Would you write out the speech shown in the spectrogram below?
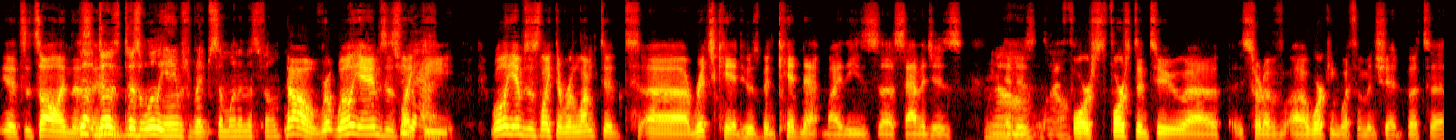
It's it's all in this. Does, and- does does Willie Aames rape someone in this film? no, R- Williams is Too like bad. the Williams is like the reluctant uh, rich kid who's been kidnapped by these uh, savages No, and is well. forced forced into uh, sort of uh, working with them and shit. But uh,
